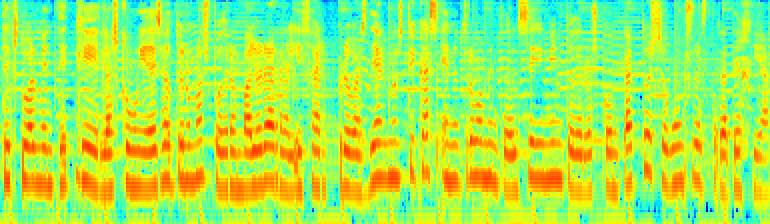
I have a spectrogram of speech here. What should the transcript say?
textualmente que las comunidades autónomas podrán valorar realizar pruebas diagnósticas en otro momento del seguimiento de los contactos según su estrategia,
